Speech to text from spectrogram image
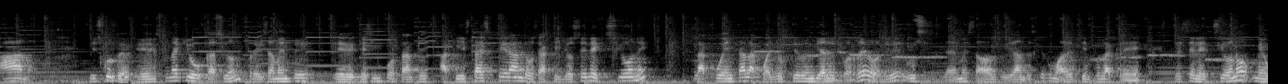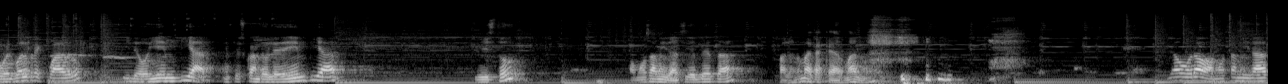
Ah, no. Disculpe, es una equivocación, precisamente eh, es importante. Aquí está esperando, o sea, que yo seleccione la cuenta a la cual yo quiero enviar el correo. ¿sí? Uy, ya me estaba olvidando, es que como hace tiempo la creé. Entonces selecciono, me vuelvo al recuadro y le doy a enviar. Entonces cuando le dé enviar, ¿listo? Vamos a mirar si es verdad. Para no me haga quedar mal, ¿no? Y ahora vamos a mirar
